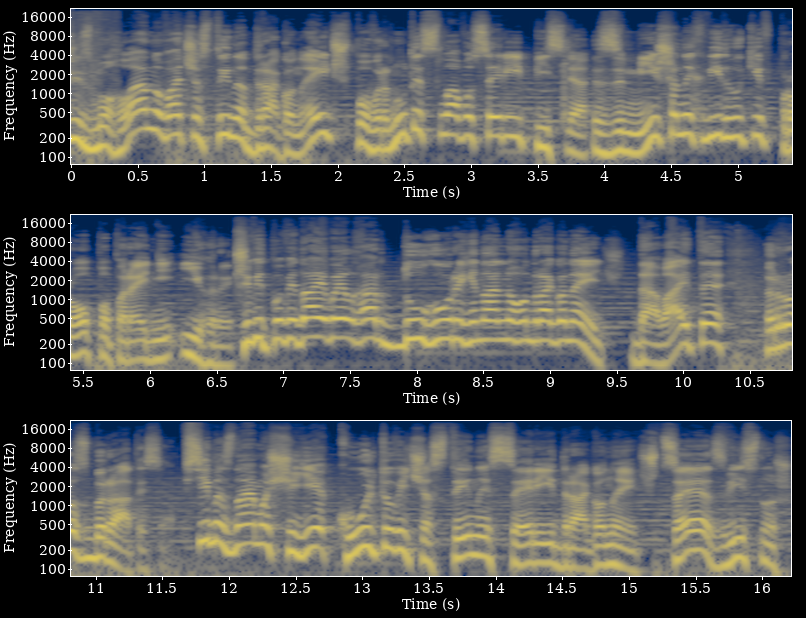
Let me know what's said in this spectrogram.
Чи змогла нова частина Dragon Age повернути славу серії після змішаних відгуків про попередні ігри? Чи відповідає Вейлгард духу оригінального Dragon Age? Давайте розбиратися. Всі ми знаємо, що є культові частини серії Dragon Age. Це, звісно ж,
